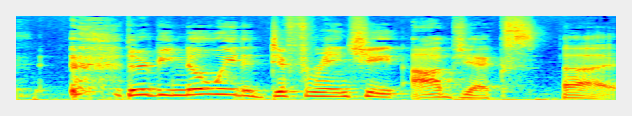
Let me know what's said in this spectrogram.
There'd be no way to differentiate objects. Uh,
